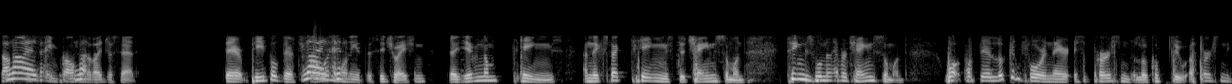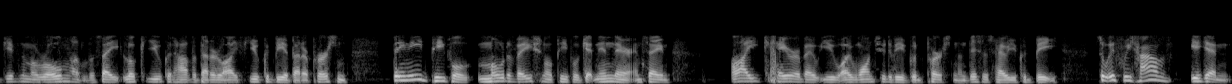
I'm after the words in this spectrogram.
that's Niall, the same problem Niall- that I just said. They're people. They're throwing could- money at the situation. They're giving them things, and they expect things to change someone. Things will never change someone. What what they're looking for in there is a person to look up to, a person to give them a role model to say, "Look, you could have a better life. You could be a better person." They need people, motivational people, getting in there and saying, "I care about you. I want you to be a good person, and this is how you could be." So if we have again,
